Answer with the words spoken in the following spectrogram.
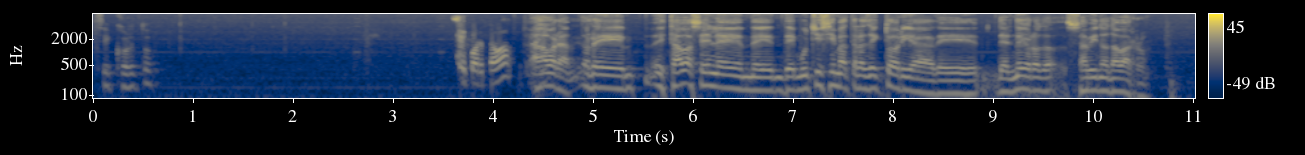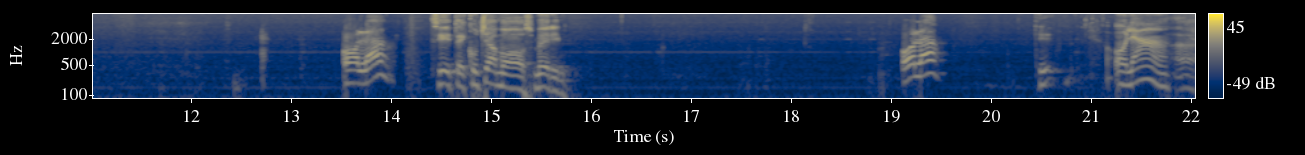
Se cortó. ¿Se cortó? Ahora, eh, estabas en la- de, de muchísima trayectoria de- del negro Sabino Navarro. Hola. Sí, te escuchamos, Mary. Hola. Hola, Ah,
